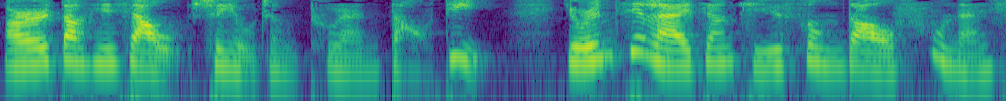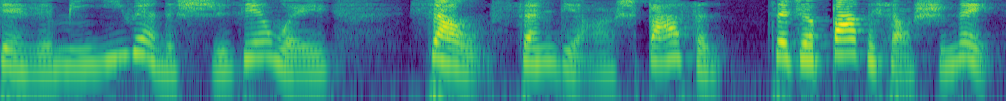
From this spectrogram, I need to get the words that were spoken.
而当天下午，申有正突然倒地，有人进来将其送到阜南县人民医院的时间为下午三点二十八分，在这八个小时内，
